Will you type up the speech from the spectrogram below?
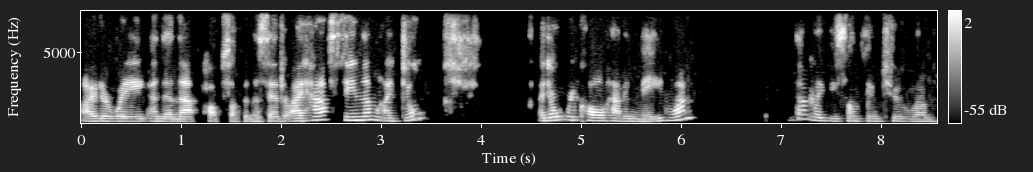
either way, and then that pops up in the center. I have seen them. I don't I don't recall having made one that might be something to um,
